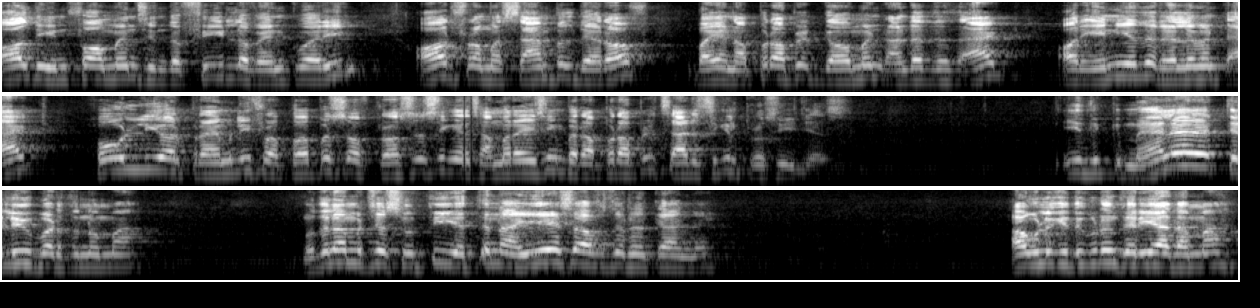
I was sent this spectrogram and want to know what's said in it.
all the informants in the field of enquiry or from a sample thereof by an appropriate government under this act or any other relevant act wholly or primarily for purpose of processing and summarising per appropriate statistical procedures இதுக்கு மேலே தெளிவுபடுத்தணுமா முதலமைச்சர் சுற்றி எத்தனை ஐஏஎஸ் ஆஃபீஸர் இருக்காங்க அவளுக்கு இது கூட தெரியாதம்மா.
